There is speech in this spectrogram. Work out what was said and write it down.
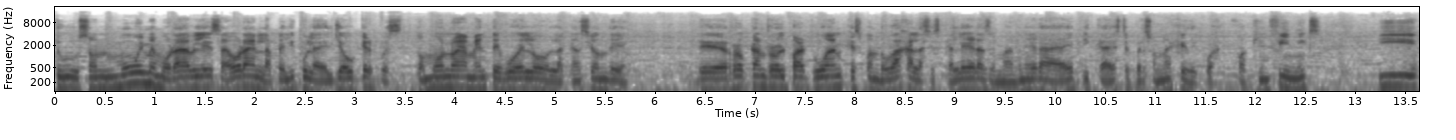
2 son muy memorables. Ahora en la película del Joker, pues tomó nuevamente vuelo la canción de, de Rock and Roll Part 1, que es cuando baja las escaleras de manera épica este personaje de Jo- Joaquín Phoenix. Y,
